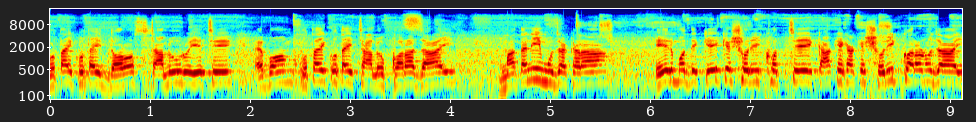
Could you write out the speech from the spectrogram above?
কোথায় কোথায় দরস চালু রয়েছে এবং কোথায় কোথায় চালু করা যায়, মাদানী মুজাকারা, এর মধ্যে কে কে শরিক হচ্ছে, কাকে কাকে শরিক করানো যায়,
